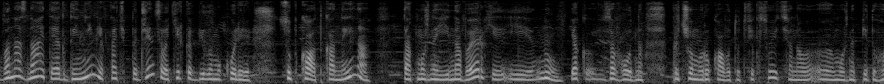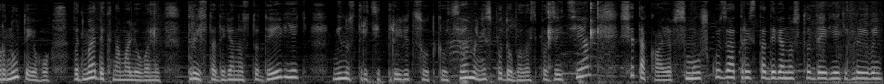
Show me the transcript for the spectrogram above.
Вона, знаєте, як денім, як начебто джинсова, тільки в білому кольорі. Цупка тканина, так можна її наверх і, і ну, як завгодно. Причому рукав тут фіксується, на, е, можна підгорнути його. Ведмедик намальований 399, мінус 33%. Оце мені сподобалась позиція. Ще така я в смужку за 399 гривень.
